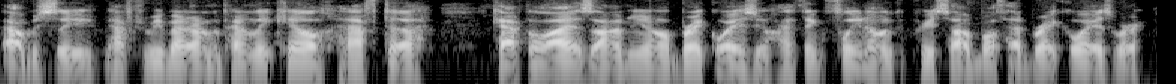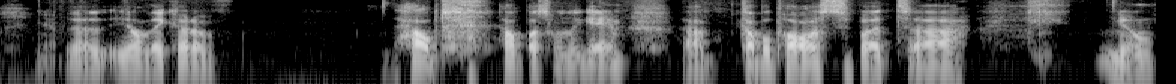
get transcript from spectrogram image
obviously have to be better on the penalty kill. Have to capitalize on you know breakaways. You know I think Foligno and Kaprizov both had breakaways where yeah. uh, you know they could have helped help us win the game. A uh, couple posts, but uh, you know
